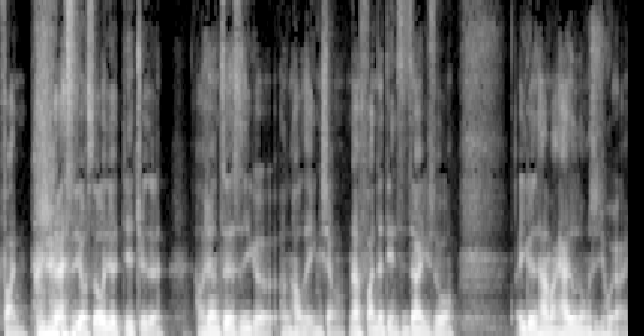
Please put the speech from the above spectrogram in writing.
烦，但是有时候也也觉得好像这也是一个很好的影响。那烦的点是在于说，一个是他买太多东西回来，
